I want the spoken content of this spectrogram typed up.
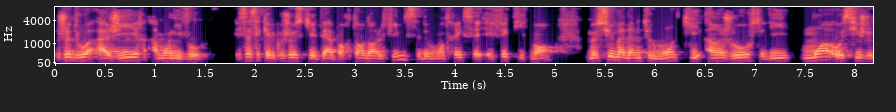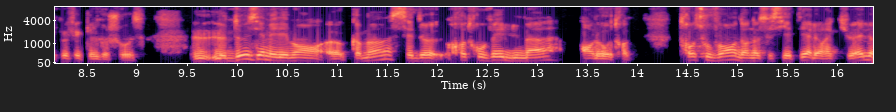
je dois agir à mon niveau. Et ça, c'est quelque chose qui était important dans le film, c'est de montrer que c'est effectivement monsieur, madame, tout le monde qui un jour se dit, moi aussi, je peux faire quelque chose. Le deuxième élément euh, commun, c'est de retrouver l'humain en l'autre. Trop souvent, dans nos sociétés à l'heure actuelle,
